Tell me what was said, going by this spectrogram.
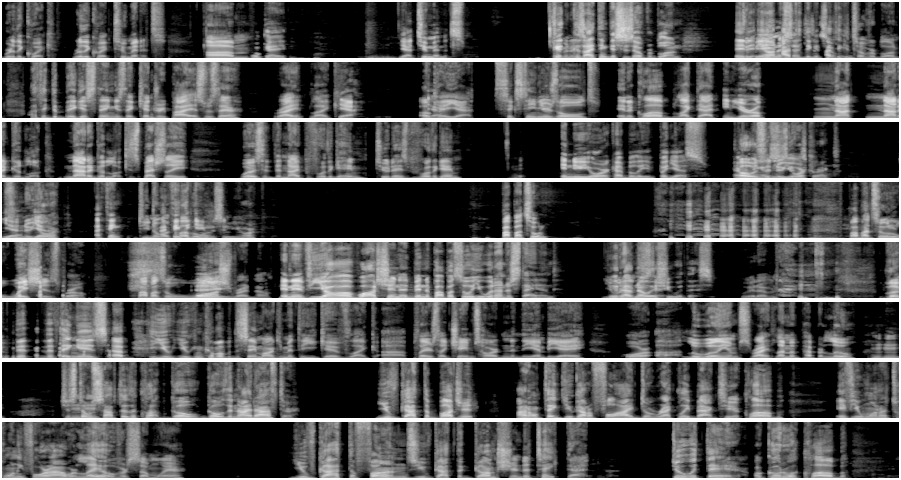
Really quick, really quick, two minutes. Um, Okay. Yeah, two minutes. Because. I think this is overblown. it- be it- honest, I think, think it's I think it's overblown. I think the biggest thing is that Kendry Paez was there, right? Like, Yeah. okay, yeah, 16 years old in a club like that in Europe, not not a good look. Not a good look, especially what was it? The night before the game, two days before the game. In New York, I believe. But yes. Oh, everything it's in New you said is York? Correct. It's Yeah, in New yeah. York. I think Do you know I what think club the it game was? was in New York. Papazul? Papazul wishes, bro. Papazul Hey. washed right now. And if y'all watching had been to Papa Papazul, you would understand. You You'd would have no issue with this. We'd have. Look, the the thing is, uh, you you can come up with the same argument that you give like uh, players like James Harden in the NBA or uh, Lou Williams, right? Lemon Pepper Lou. Mm-hmm. Just don't Mhm. stop to the club. Go go the night after. You've got the budget. I don't think you got to fly directly back to your club. If you want a 24 hour layover somewhere, you've got the funds, you've got the gumption to take that. Do it there or go to a club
